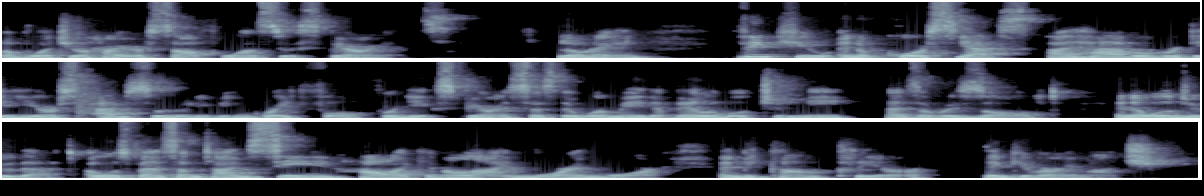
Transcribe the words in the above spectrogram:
of what your higher self wants to experience. Lorrayne, Thank you. And of course, yes, I have over the years absolutely been grateful for the experiences that were made available to me as a result. And I will do that. I will spend some time seeing how I can align more and more and become clearer. Thank you very much.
